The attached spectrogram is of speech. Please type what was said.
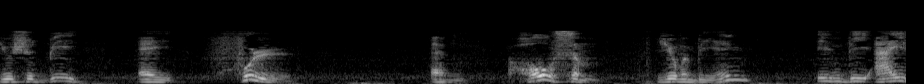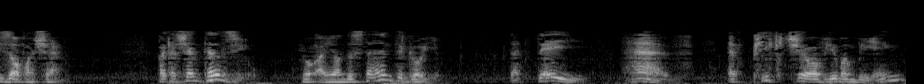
You should be a full, and wholesome human being in the eyes of Hashem. But Hashem tells you, so I understand the Goyim, that they have a picture of human being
